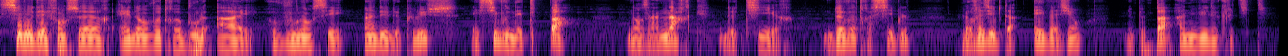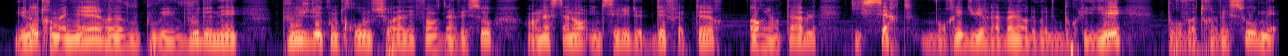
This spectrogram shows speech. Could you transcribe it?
Si le défenseur est dans votre boule eye, vous lancez un dé de plus. Et si vous n'êtes pas dans un arc de tir de votre cible, le résultat évasion ne peut pas annuler de critique. D'une autre manière, vous pouvez vous donner plus de contrôle sur la défense d'un vaisseau en installant une série de déflecteurs orientables qui certes vont réduire la valeur de votre bouclier pour votre vaisseau mais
